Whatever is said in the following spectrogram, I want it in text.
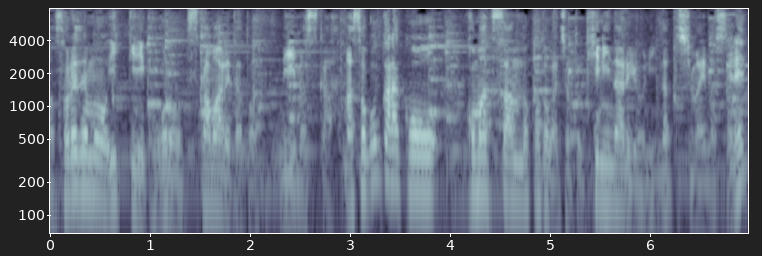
うん、それでもう一気に心をつかまれたと言いますか。まあ、そこからこう、小松さんのことがちょっと気になるようになってしまいましてね。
